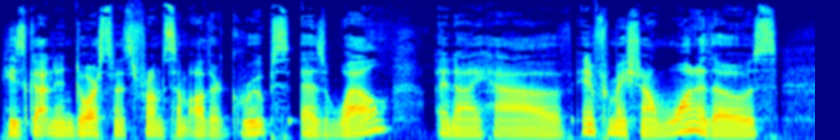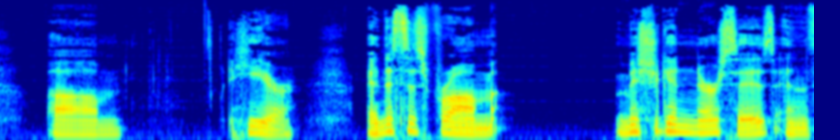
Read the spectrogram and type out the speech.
He's gotten endorsements from some other groups as well, and I have information on one of those um, here. And this is from Michigan Nurses, and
